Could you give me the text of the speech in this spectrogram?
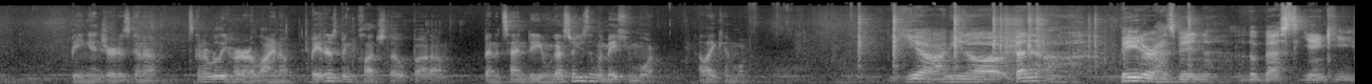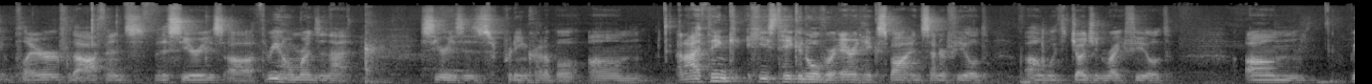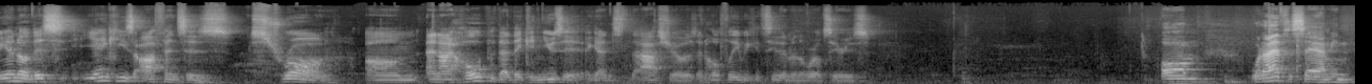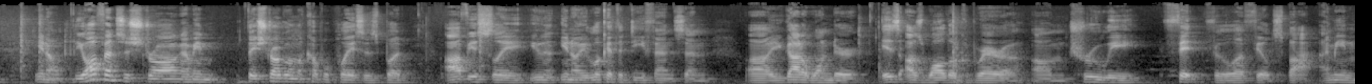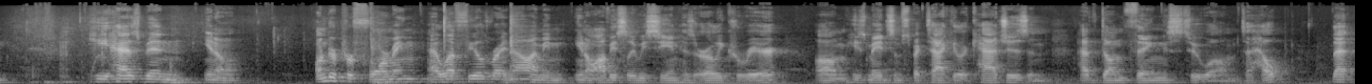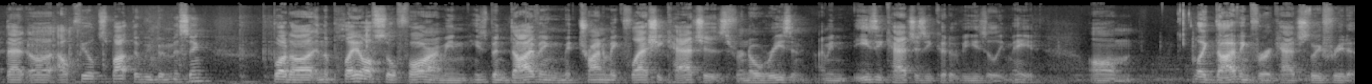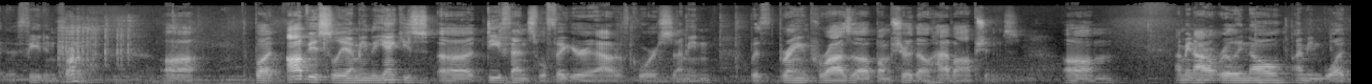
being injured is gonna it's gonna really hurt our lineup. Bader's been clutch though, but um, Benintendi, we gotta start using LeMahieu more. I like him more. Yeah, I mean, uh, Ben uh, Bader has been the best Yankee player for the offense this series. Uh, three home runs in that series is pretty incredible. Um, and I think he's taken over Aaron Hicks' spot in center field um, with Judge in right field. Um, but you know, this Yankees offense is strong. Um, and I hope that they can use it against the Astros, and hopefully we can see them in the World Series. Um, what I have to say, I mean, you know, the offense is strong. I mean, they struggle in a couple places, but obviously, you you know, you look at the defense and uh, you gotta wonder: is Oswaldo Cabrera um, truly fit for the left field spot? I mean, he has been, you know, underperforming at left field right now. I mean, you know, obviously we see in his early career, um, he's made some spectacular catches and have done things to um, to help that that uh, outfield spot that we've been missing. But uh, in the playoffs so far, I mean, he's been diving, trying to make flashy catches for no reason. I mean, easy catches he could have easily made, um, like diving for a catch three feet feet in front of him. Uh, but obviously, I mean, the Yankees' uh, defense will figure it out. Of course, I mean, with bringing Peraza up, I'm sure they'll have options. Um, I mean, I don't really know. I mean, what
